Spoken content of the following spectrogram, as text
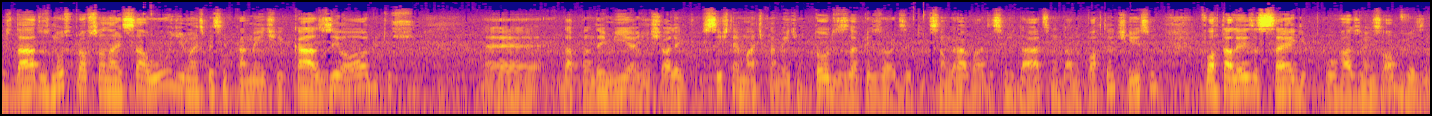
os dados nos profissionais de saúde, mais especificamente casos e óbitos é, da pandemia. A gente olha sistematicamente em todos os episódios aqui que são gravados esses dados, é um dado importantíssimo. Fortaleza segue, por razões óbvias, né,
